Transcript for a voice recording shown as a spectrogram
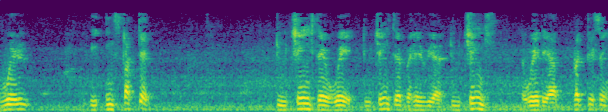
will be instructed to change their way, to change their behavior, to change the way they are practicing.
